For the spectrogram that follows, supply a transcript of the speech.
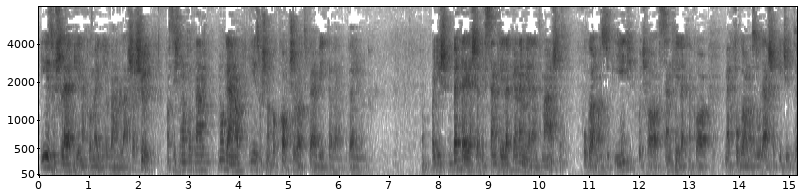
Jézus lelkének a megnyilvánulása. Sőt, azt is mondhatnám, magának Jézusnak a kapcsolat felvétele velünk. Vagyis beteljesedni Szentlélekkel nem jelent mást, fogalmazzuk így, hogyha a Szentléleknek a megfogalmazódása kicsit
